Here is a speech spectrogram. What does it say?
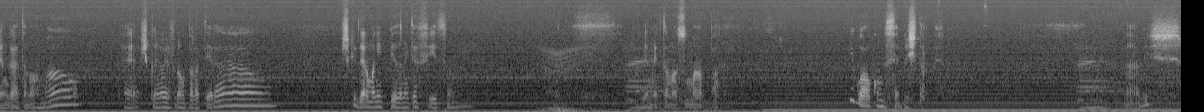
de angata normal. É, os canhões foram para lateral. Acho que deram uma limpeza na interface. Né? Ver como é que está o nosso mapa. Igual como sempre estava. Naves.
